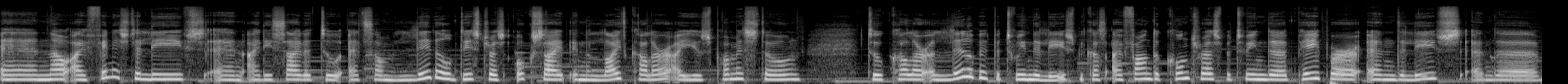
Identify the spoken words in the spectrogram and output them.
And now I finished the leaves and I decided to add some little distress oxide in the light color. I used pumice stone to color a little bit between the leaves because I found the contrast between the paper and the leaves and the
